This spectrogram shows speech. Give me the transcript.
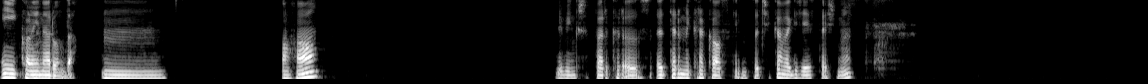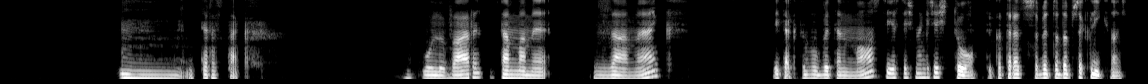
I kolejna runda. Mm. Oho. Największy park roz... e, Termy krakowskie. No to ciekawe, gdzie jesteśmy. Mm, teraz tak. Bulwar. Tam mamy zamek. I tak, tu byłby ten most i jesteśmy gdzieś tu. Tylko teraz, żeby to dobrze kliknąć.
